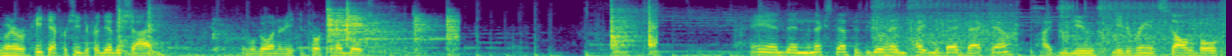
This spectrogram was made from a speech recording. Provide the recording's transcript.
We're to repeat that procedure for the other side. Then we'll go underneath and torque the head bolts. And then the next step is to go ahead and tighten the bed back down. You do need to reinstall the bolts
